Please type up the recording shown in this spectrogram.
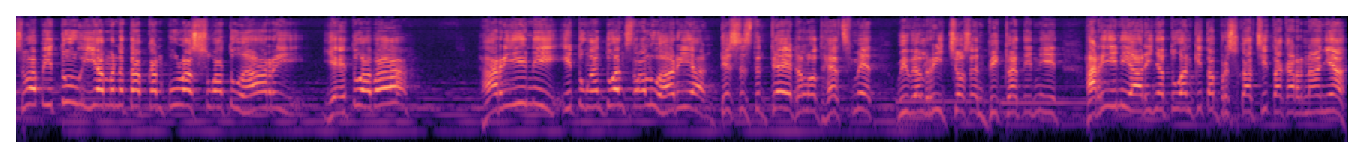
Sebab itu ia menetapkan pula suatu hari. Yaitu apa? Hari ini hitungan Tuhan selalu harian. This is the day the Lord has made. We will rejoice and be glad in it. Hari ini harinya Tuhan kita bersuka cita karenanya.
